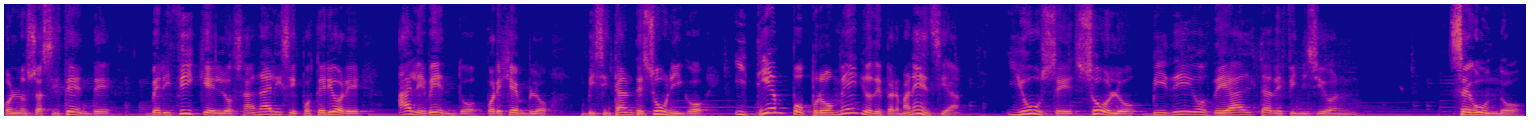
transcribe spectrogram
con los asistentes, verifique los análisis posteriores al evento, por ejemplo, visitantes únicos y tiempo promedio de permanencia, y use solo videos de alta definición. Segundo,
